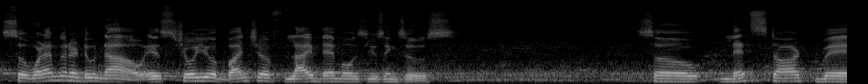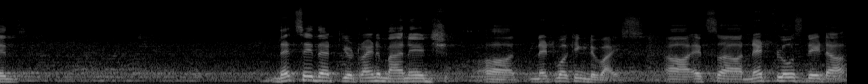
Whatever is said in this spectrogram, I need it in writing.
so what I'm going to do now is show you a bunch of live demos using Zeus. So let's start with, let's say that you're trying to manage a networking device. Uh, it's uh, net flows data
